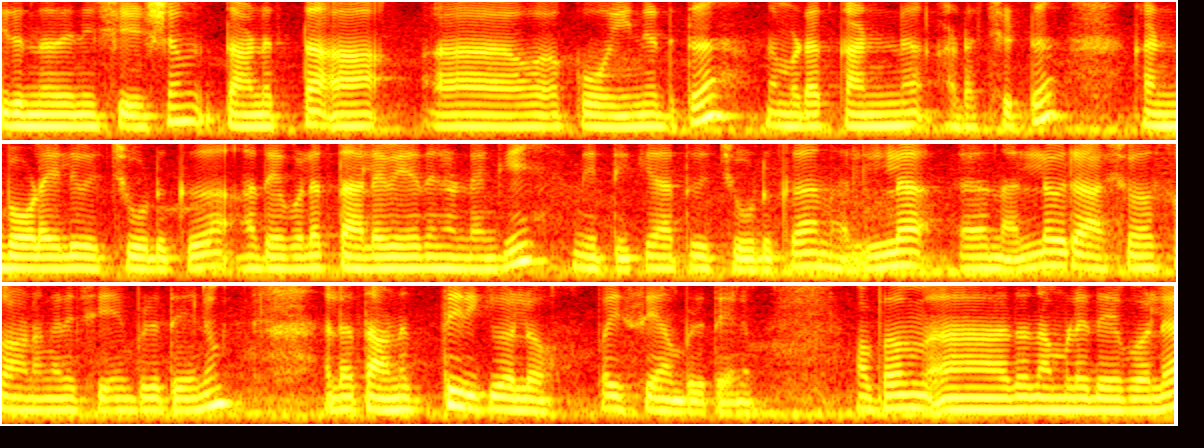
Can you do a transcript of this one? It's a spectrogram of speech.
ഇരുന്നതിന് ശേഷം തണുത്ത ആ കോയിനെടുത്ത് നമ്മുടെ കണ്ണ് അടച്ചിട്ട് കൺപോളയിൽ വെച്ച് കൊടുക്കുക. അതേപോലെ തലവേദന ഉണ്ടെങ്കിൽ നെറ്റിക്കകത്ത് വെച്ച് കൊടുക്കുക. നല്ല നല്ലൊരു ആശ്വാസമാണ് അങ്ങനെ ചെയ്യുമ്പോഴത്തേനും. നല്ല തണുത്തിരിക്കുമല്ലോ പൈസ ആകുമ്പോഴത്തേനും അപ്പം അത് നമ്മൾ ഇതേപോലെ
